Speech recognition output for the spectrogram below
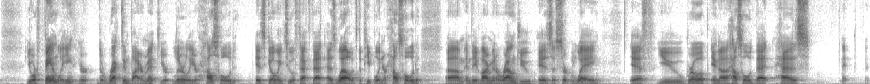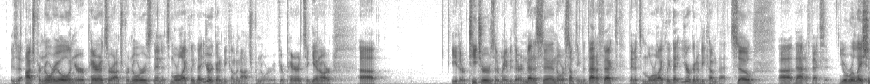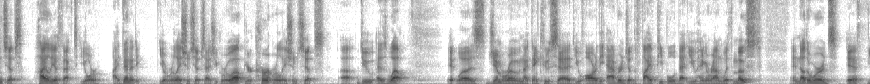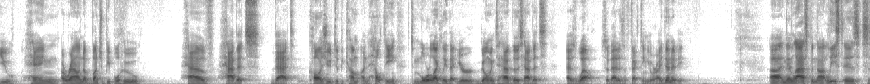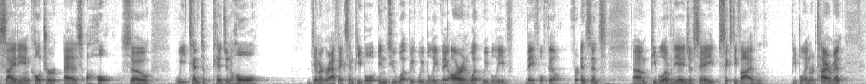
Your family, your direct environment, your literally your household is going to affect that as well. If the people in your household um, and the environment around you is a certain way, if you grow up in a household that has is it entrepreneurial and your parents are entrepreneurs, then it's more likely that you're going to become an entrepreneur. If your parents again are uh, either teachers or maybe they're in medicine or something to that effect, then it's more likely that you're going to become that. So uh, that affects it. Your relationships highly affect your identity. Your relationships as you grow up, your current relationships uh, do as well. It was Jim Rohn, I think, who said, You are the average of the five people that you hang around with most. In other words, if you hang around a bunch of people who have habits that cause you to become unhealthy, it's more likely that you're going to have those habits as well. So that is affecting your identity. Uh, and then last but not least is society and culture as a whole. So we tend to pigeonhole demographics and people into what we, we believe they are and what we believe they fulfill. For instance, um, people over the age of, say, 65, people in retirement,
